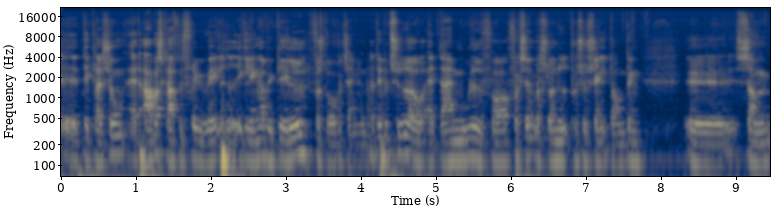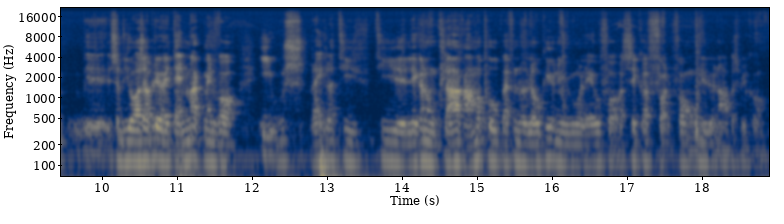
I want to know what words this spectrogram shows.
øh, deklaration, at arbejdskraftens fri bevægelighed ikke længere vil gælde for Storbritannien. Og det betyder jo, at der er en mulighed for for eksempel at slå ned på social dumping øh, som, øh, som vi jo også oplever i Danmark, men hvor EU's regler de, de øh, lægger nogle klare rammer på, hvad for noget lovgivning vi må lave for at sikre, at folk får ordentlige løn- og arbejdsvilkår.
